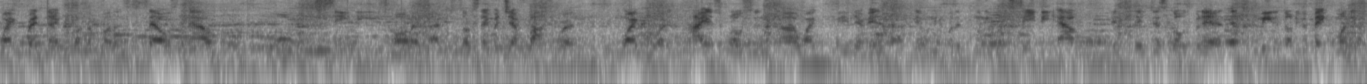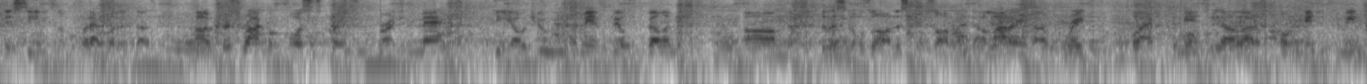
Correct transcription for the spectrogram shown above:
white redneck brother, brother sells out movies, CDs, all that type of stuff. Same with Jeff Foxworthy, white boy, highest grossing uh, white comedian there is out there. When you put a, when he put a CD out, it, it just goes bananas. And comedians don't even make money off their CDs number, but that brother does. Uh, Chris Rock, of course, is crazy. Bernie Mac, D.L. Hughley, my man Bill Bellamy. Um, the, the list goes on. List goes on. We got a lot of uh, great black comedians. We got a lot of Caucasian comedians,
